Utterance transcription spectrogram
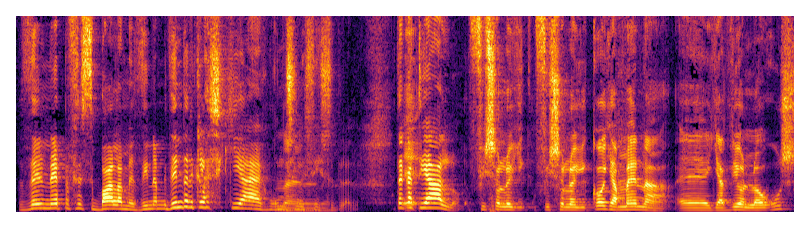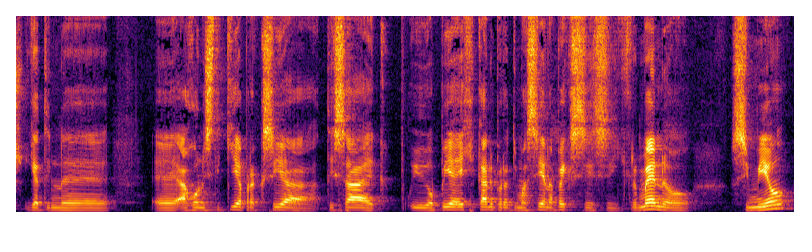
Δεν έπεφτε στην μπάλα με δύναμη. Δεν ήταν η κλασική ΑΕΚ που έχουμε Ναι, ναι, ναι. συνηθίσει δηλαδή. Ήταν κάτι άλλο. Φυσιολογικ- φυσιολογικό για μένα ε, για δύο λόγους. Για την ε, ε, αγωνιστική απραξία της ΑΕΚ, η οποία έχει κάνει προετοιμασία να παίξει σε συγκεκριμένο σημείο.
